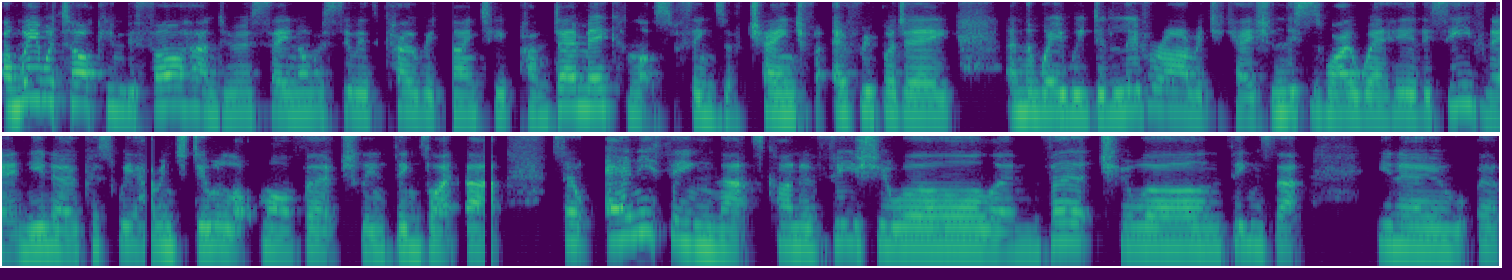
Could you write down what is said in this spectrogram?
And we were talking beforehand, we were saying obviously with COVID-19 pandemic and lots of things have changed for everybody and the way we deliver our education. This is why we're here this evening, you know, because we're having to do a lot more virtually and things like that. So anything that's kind of visual and virtual and things that, you know, uh,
